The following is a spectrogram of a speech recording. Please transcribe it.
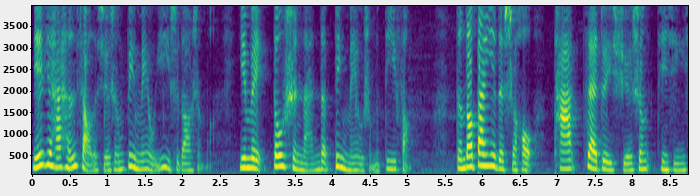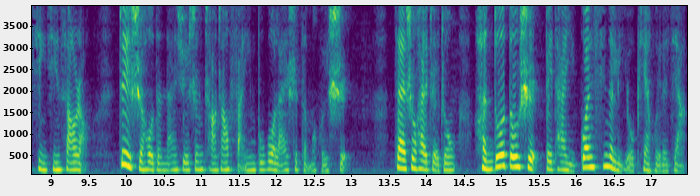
年纪还很小的学生并没有意识到什么，因为都是男的，并没有什么提防。等到半夜的时候，他再对学生进行性侵骚扰。这时候的男学生常常反应不过来是怎么回事。在受害者中，很多都是被他以关心的理由骗回了家。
